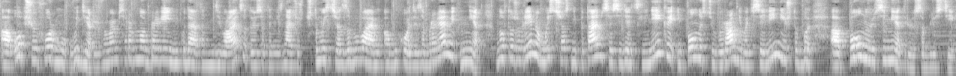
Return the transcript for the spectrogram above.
а, общую форму выдерживаем все равно бровей, никуда это не девается, то есть это не значит, что мы сейчас забываем об уходе за бровями, нет. Но в то же время мы сейчас не пытаемся сидеть с линейкой и полностью выравнивать все линии, чтобы а, полную симметрию соблюсти.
